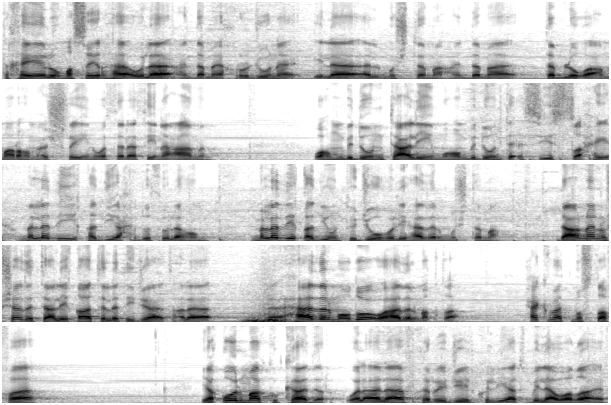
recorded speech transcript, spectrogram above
تخيلوا مصير هؤلاء عندما يخرجون إلى المجتمع عندما تبلغ أعمارهم 20 وثلاثين عاما وهم بدون تعليم وهم بدون تأسيس صحيح. ما الذي قد يحدث لهم؟ ما الذي قد ينتجوه لهذا المجتمع؟ دعونا نشاهد التعليقات التي جاءت على هذا الموضوع وهذا المقطع. حكمة مصطفى يقول ماكو كادر والآلاف خريجي الكليات بلا وظائف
